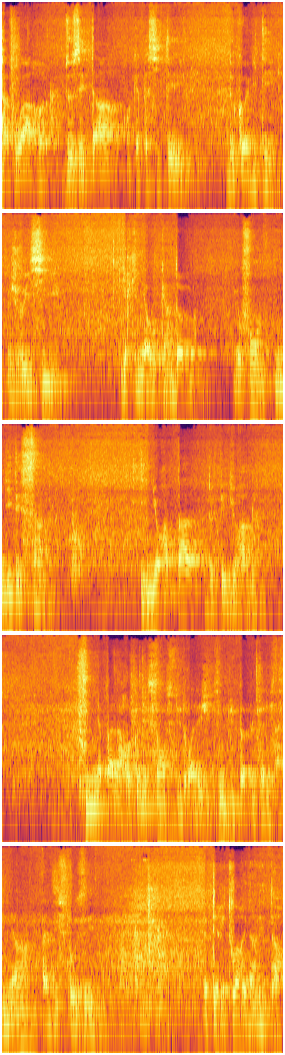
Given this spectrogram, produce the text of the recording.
à avoir deux États en capacité de cohabiter. Mais je veux ici dire qu'il n'y a aucun dogme, mais au fond une idée simple. Il n'y aura pas de paix durable s'il n'y a pas la reconnaissance du droit légitime du peuple palestinien à disposer d'un territoire et d'un État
